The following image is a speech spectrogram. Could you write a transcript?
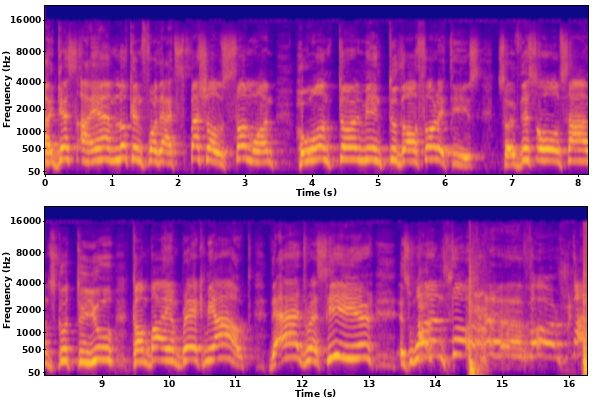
I guess I am looking for that special someone who won't turn me into the authorities. So if this all sounds good to you, come by and break me out. The address here is one four four five.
